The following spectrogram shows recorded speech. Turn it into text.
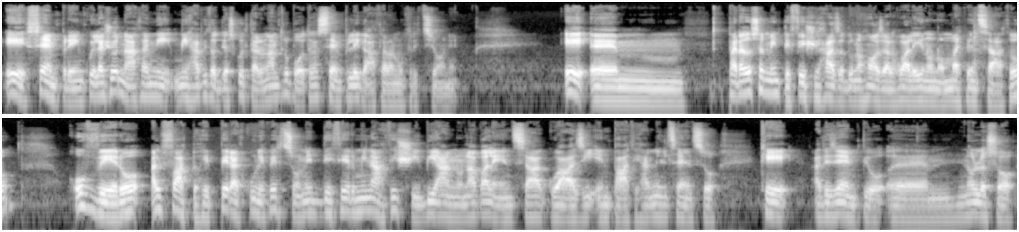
E sempre in quella giornata mi, mi capitò di ascoltare un altro podcast sempre legato alla nutrizione. E um, paradossalmente feci caso ad una cosa alla quale io non ho mai pensato, ovvero al fatto che per alcune persone determinati cibi hanno una valenza quasi empatica, nel senso che ad esempio, ehm, non lo so,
